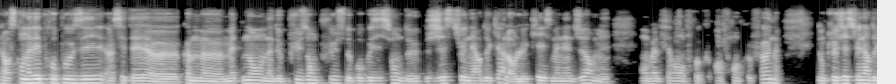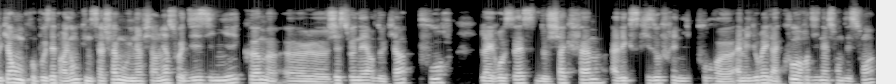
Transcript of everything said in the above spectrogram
Alors, ce qu'on avait proposé, euh, c'était euh, comme euh, maintenant on a de plus en plus de propositions de gestionnaires de cas. Alors, le case manager, mais on va le faire en, en francophone. Donc, le gestionnaire de cas, on proposait par exemple qu'une sage-femme ou une infirmière soit désignée comme gestionnaire de cas pour la grossesse de chaque femme avec schizophrénie pour euh, améliorer la coordination des soins.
